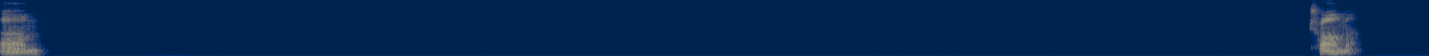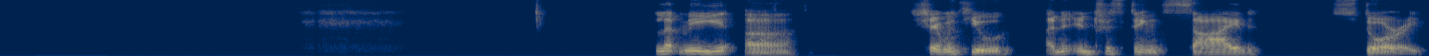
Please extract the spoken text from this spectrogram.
Um, trauma. Let me uh, share with you an interesting side story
